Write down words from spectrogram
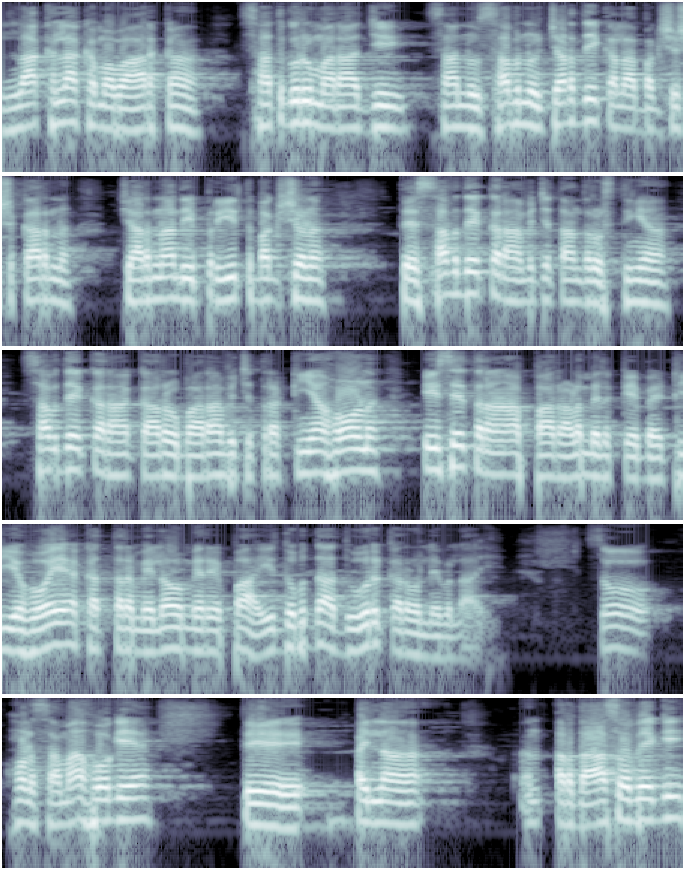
ਲੱਖ ਲੱਖ ਮੁਬਾਰਕਾਂ। ਸਤਿਗੁਰੂ ਮਹਾਰਾਜ ਜੀ ਸਾਨੂੰ ਸਭ ਨੂੰ ਚੜ੍ਹਦੀ ਕਲਾ ਬਖਸ਼ਿਸ਼ ਕਰਨ, ਚਰਨਾਂ ਦੀ ਪ੍ਰੀਤ ਬਖਸ਼ਣ ਤੇ ਸਭ ਦੇ ਘਰਾਂ ਵਿੱਚ ਤੰਦਰੁਸਤੀਆਂ ਸਭ ਦੇ ਘਰਾਂ ਕਾਰੋਬਾਰਾਂ ਵਿੱਚ ਤਰੱਕੀਆਂ ਹੋਣ, ਇਸੇ ਤਰ੍ਹਾਂ ਆਪਾਂ ਰਲ ਮਿਲ ਕੇ ਬੈਠੀਏ ਹੋਏ, ਇਕੱਤਰ ਮਿਲੋ, ਮੇਰੇ ਭਾਈ ਦੁਬਦਾ ਦੂਰ ਕਰੋ ਲਿਵਲਾਈ ਸੋ ਹੁਣ ਸਮਾਂ ਹੋ ਗਿਆ ਤੇ ਪਹਿਲਾਂ ਅਰਦਾਸ ਹੋਵੇਗੀ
